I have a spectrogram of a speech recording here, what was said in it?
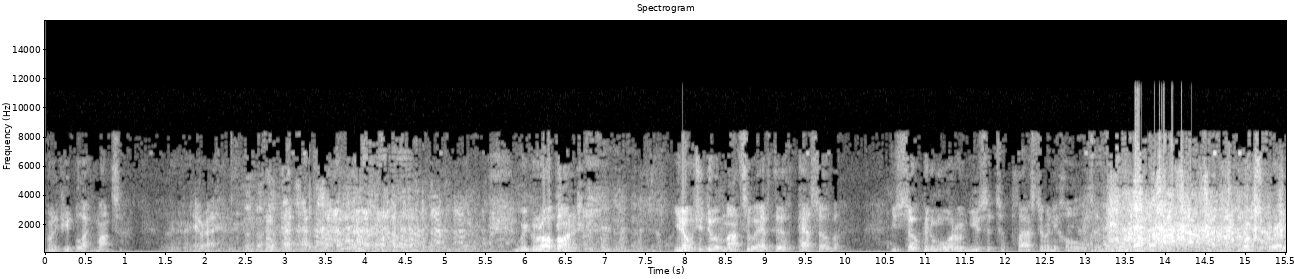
how many people like matzah? Uh, yeah, right. we grew up on it. You know what you do with matzo after Passover? You soak it in water and use it to plaster any holes in it. Works great.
